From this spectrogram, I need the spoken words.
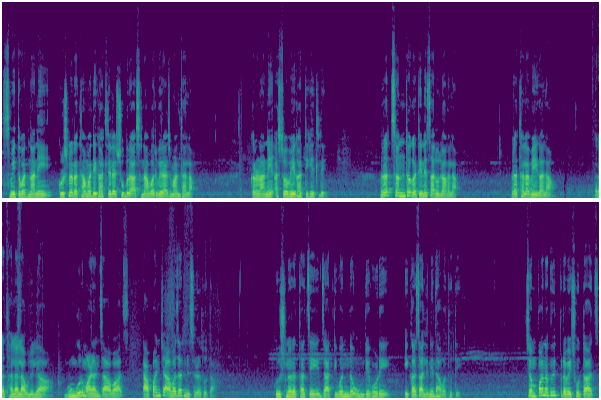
स्मितवदनाने कृष्णरथामध्ये घातलेल्या शुभ्र आसनावर विराजमान झाला. कर्णाने अश्ववेग हाती घेतले. रथ संथ गतीने चालू लागला. रथाला वेग आला. रथाला लावलेल्या घुंगूर माळांचा आवाज टापांच्या आवाजात मिसळत होता. कृष्णरथाचे जातीवंद उमदे घोडे एका चालीने धावत होते. चंपानगरीत प्रवेश होताच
